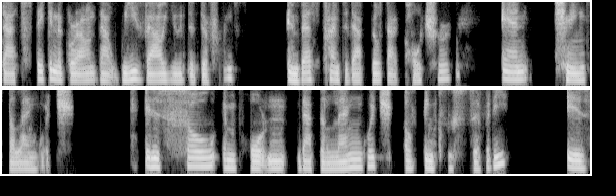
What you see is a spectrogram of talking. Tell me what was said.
that stake in the ground that we value the difference, invest time to that, build that culture, and change the language. It is so important that the language of inclusivity is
